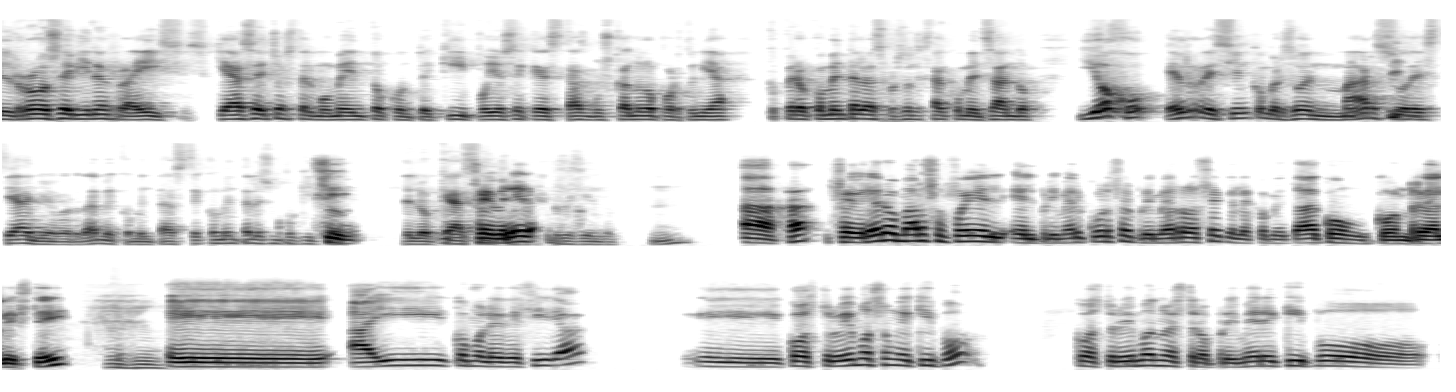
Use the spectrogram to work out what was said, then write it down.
el roce bienes raíces. ¿Qué has hecho hasta el momento con tu equipo? Yo sé que estás buscando una oportunidad, pero coméntale a las personas que están comenzando. Y ojo, él recién conversó en marzo de este año, ¿verdad? Me comentaste. Coméntales un poquito Sí, de lo que has febrero, haciendo. ¿Mm? ajá, febrero, marzo fue el, el primer curso, el primer roce que les comentaba con, con Real Estate. Eh, ahí, como les decía, eh, construimos un equipo, construimos nuestro primer equipo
